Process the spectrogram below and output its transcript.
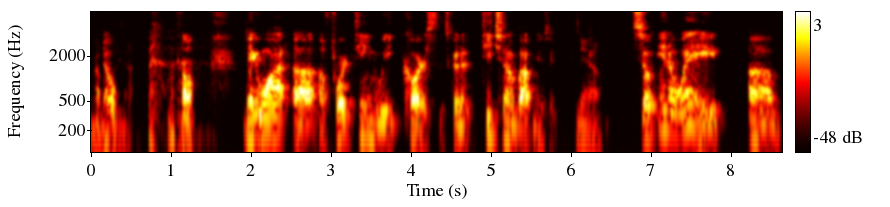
Probably no. not. no. They want a 14 week course that's going to teach them about music. Yeah. So, in a way, um,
